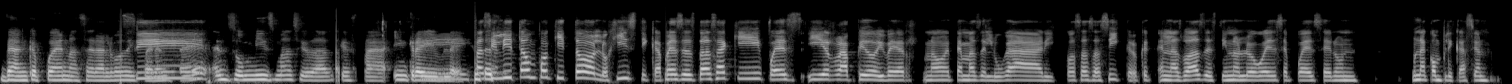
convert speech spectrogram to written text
Vean que pueden hacer algo diferente en su misma ciudad, que está increíble. Facilita un poquito logística, pues estás aquí, puedes ir rápido y ver, ¿no? Temas del lugar y cosas así. Creo que en las bodas de destino luego ese puede ser un, una complicación.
